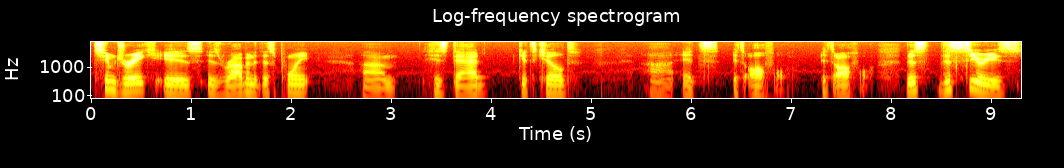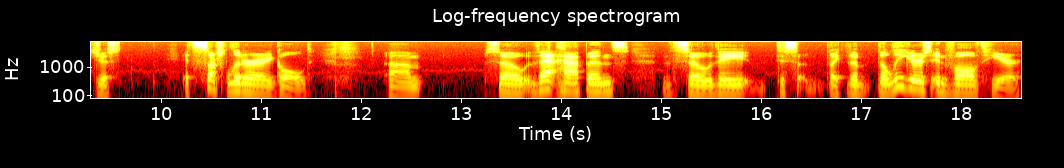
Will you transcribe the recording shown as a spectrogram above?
Tim Drake is is Robin at this point. Um, his dad gets killed. Uh, it's it's awful. It's awful. This this series just it's such literary gold. Um, so that happens. So they dis- like the the leaguers involved here.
